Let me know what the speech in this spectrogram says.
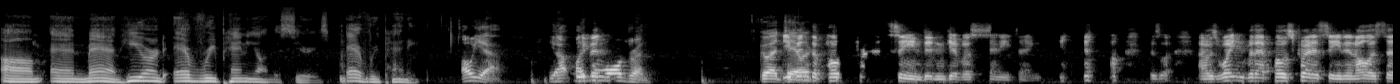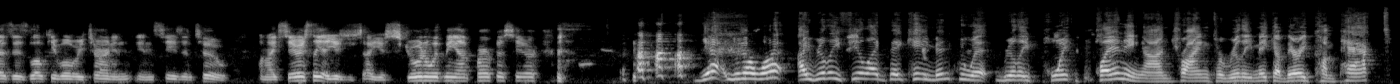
um and man he earned every penny on this series every penny Oh yeah, yeah. Michael Even- Waldron. Go ahead, Even the post credit scene didn't give us anything. I was waiting for that post credit scene, and all it says is Loki will return in, in season two. I'm like, seriously? Are you are you screwing with me on purpose here? Yeah, you know what? I really feel like they came into it really point planning on trying to really make a very compact,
